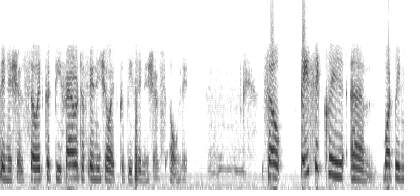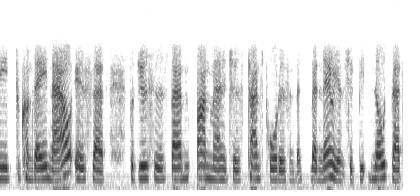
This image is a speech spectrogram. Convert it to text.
finishers. So it could be farrow to finish, or it could be finishers only. So basically, um, what we need to convey now is that producers, barn, barn managers, transporters, and veterinarians should be, note that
